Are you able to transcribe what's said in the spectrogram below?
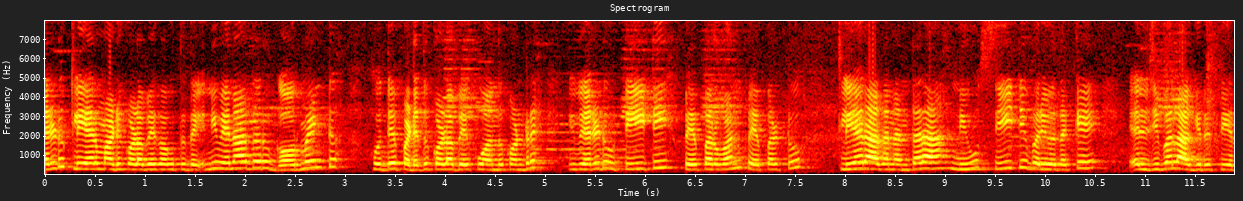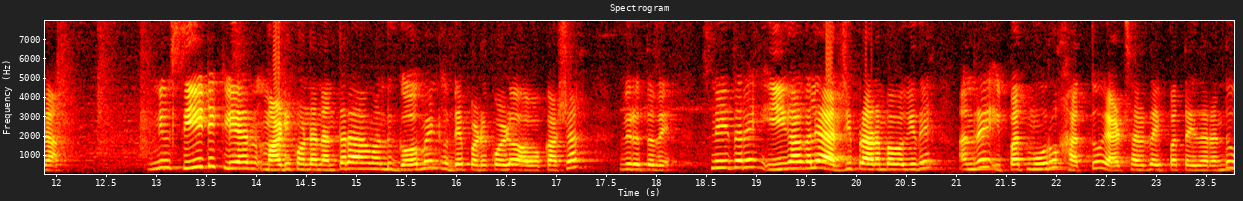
ಎರಡು ಕ್ಲಿಯರ್ ಮಾಡಿಕೊಳ್ಳಬೇಕಾಗುತ್ತದೆ. ನೀವೇನಾದರೂ ಗೌರ್ಮೆಂಟ್ ಹುದ್ದೆ ಪಡೆದುಕೊಳ್ಳಬೇಕು ಅಂದುಕೊಂಡ್ರೆ ಇವೆರಡು T E T paper one paper two clear ಆದ ನಂತರ ನೀವು ಸಿ ಇ ಟಿ ಬರೆಯೋದಕ್ಕೆ ಎಲಿಜಿಬಲ್ ಆಗಿರುತ್ತೀರಾ. ನೀವು ಸಿ ಇ ಟಿ ಕ್ಲಿಯರ್ ಮಾಡಿಕೊಂಡ ನಂತರ ಒಂದು ಗೌರ್ಮೆಂಟ್ ಹುದ್ದೆ ಪಡೆಕೊಳ್ಳೋ ಅವಕಾಶವಿರುತ್ತದೆ ಸ್ನೇಹಿತರೆ, ಈಗಾಗಲೇ ಅರ್ಜಿ ಪ್ರಾರಂಭವಾಗಿದೆ. ಅಂದರೆ ಇಪ್ಪತ್ತ್ಮೂರು ಹತ್ತು, ಎರಡು ಸಾವಿರದ ಇಪ್ಪತ್ತೈದರಂದು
